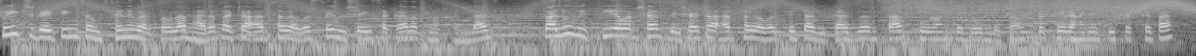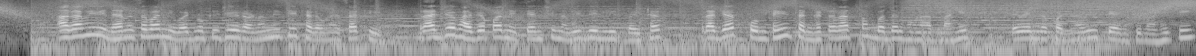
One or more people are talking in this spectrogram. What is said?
फिच रेटिंग संस्थेने वर्तवला भारताच्या अर्थव्यवस्थेविषयी सकारात्मक अंदाज. चालू वित्तीय वर्षात देशाच्या अर्थव्यवस्थेचा विकास दर सात पूर्णांक दोन दशांश टक्के राहण्याची शक्यता. आगामी विधानसभा निवडणुकीची रणनीती ठरवण्यासाठी राज्य भाजपा नेत्यांची नवी दिल्लीत बैठक. राज्यात कोणतेही संघटनात्मक बदल होणार नाहीत. देवेंद्र फडणवीस यांची माहिती.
